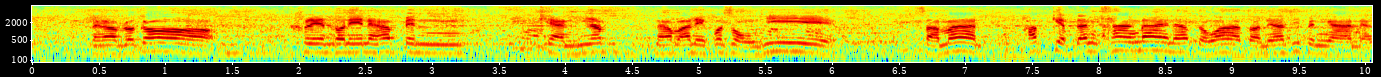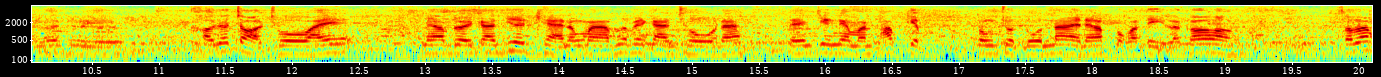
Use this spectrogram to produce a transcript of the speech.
ๆนะครับ แล้วก็เครนตัวนี้นะครับเป็นแขนเฮียบนะครับอเนกประสงค์ที่สามารถพับเก็บด้านข้างได้นะครับ แต่ว่าตอนนี้ที่เป็นงานเนี่ยก็คือเขาจะจอดโชว์ไว้นะครับโดยการยืดแขนออกมาเพื่อเป็นการโชว์นะ แต่จริงๆเนี่ยมันพับเก็บตรงจุดนู้นได้นะครับ ปกติแล้วก็สำหรับ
